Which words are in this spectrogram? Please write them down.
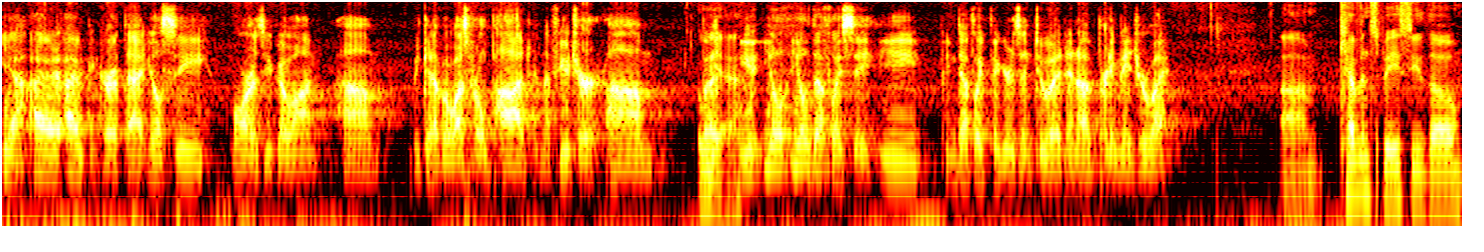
Yeah, I, I would concur with that. You'll see more as you go on. Um, we could have a Westworld pod in the future. Um, Oh, but yeah. you, you'll you'll definitely see. He, he definitely figures into it in a pretty major way. Um, Kevin Spacey, though,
